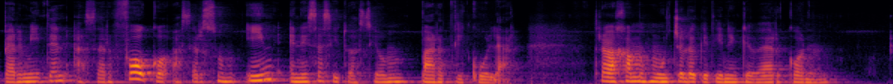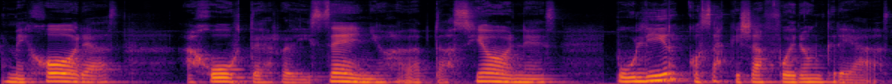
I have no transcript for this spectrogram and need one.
permiten hacer foco, hacer zoom in en esa situación particular. Trabajamos mucho lo que tiene que ver con mejoras, ajustes, rediseños, adaptaciones, pulir cosas que ya fueron creadas.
